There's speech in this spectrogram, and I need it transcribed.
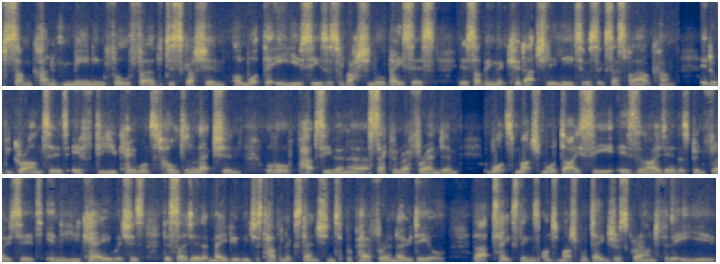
some kind of meaningful further discussion on what the EU sees as a rational basis, you know, something that could actually lead to a successful outcome. It'll be granted if the UK wants to hold an election or perhaps even a second referendum. What's much more dicey is an idea that's been floated in the UK, which is this idea that maybe we just have an extension to prepare for a no deal. That takes things onto much more dangerous ground for the EU,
